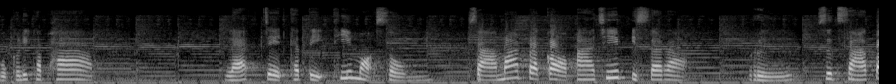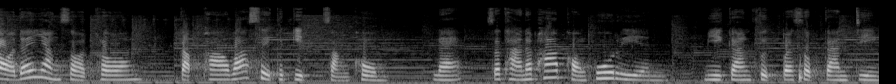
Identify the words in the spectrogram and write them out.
บุคลิกภาพ และเจตคติที่เหมาะสม สามารถประกอบอาชีพอิสระ หรือศึกษาต่อได้อย่างสอดคล้อง กับภาวะเศรษฐกิจสังคม และสถานภาพของผู้เรียน มีการฝึกประสบการณ์จริง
